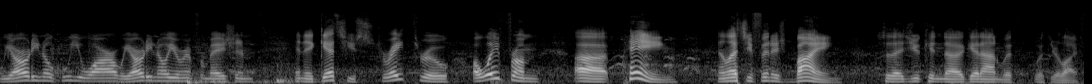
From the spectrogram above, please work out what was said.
we already know who you are, we already know your information, and it gets you straight through, away from uh, paying and lets you finish buying so that you can uh, get on with, with your life.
